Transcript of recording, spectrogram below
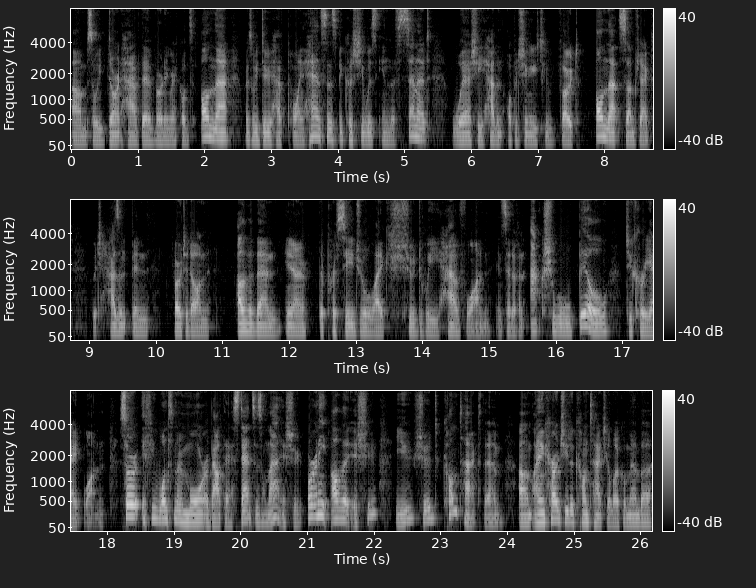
Um, so we don't have their voting records on that, whereas we do have Pauline Hanson's because she was in the Senate where she had an opportunity to vote on that subject, which hasn't been voted on other than, you know, the procedural, like, should we have one, instead of an actual bill to create one. So if you want to know more about their stances on that issue or any other issue, you should contact them. Um, I encourage you to contact your local member,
